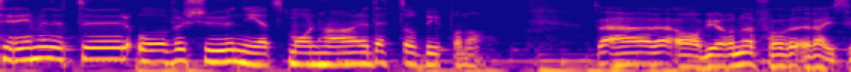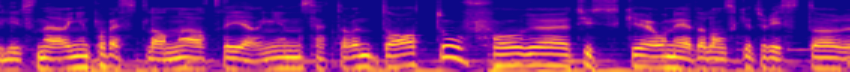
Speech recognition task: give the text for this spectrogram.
Tre minutter over sju Nyhetsmorgen har dette å by på nå. Det er avgjørende for reiselivsnæringen på Vestlandet at regjeringen setter en dato for tyske og nederlandske turister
